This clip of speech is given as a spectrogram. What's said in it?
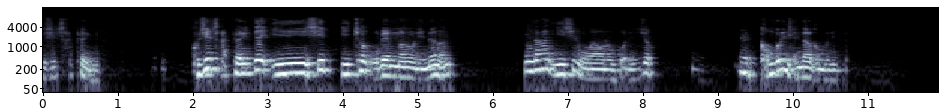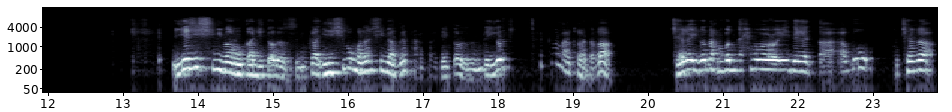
94평입니다. 94평인데 20, 2,500만 원이면은 평당 한 25만 원 꼴이죠. 예. 건물은 옛날 건물입니다. 이게 12만 원까지 떨어졌으니까 25만 원, 12만 원 반까지 떨어졌는데 이걸 살까 말까 하다가 제가 이거를 한번 해봐야 되겠다 하고 제가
